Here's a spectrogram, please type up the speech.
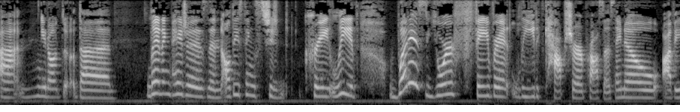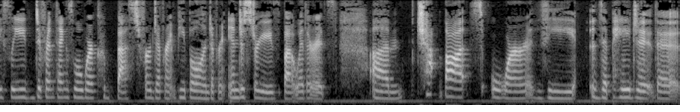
um, you know, th- the landing pages and all these things to create leads. What is your favorite lead capture process? I know obviously different things will work best for different people in different industries, but whether it's um, chatbots or the the page the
